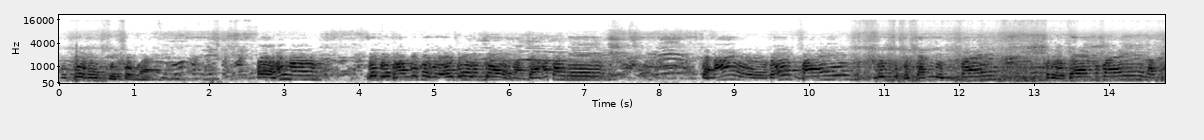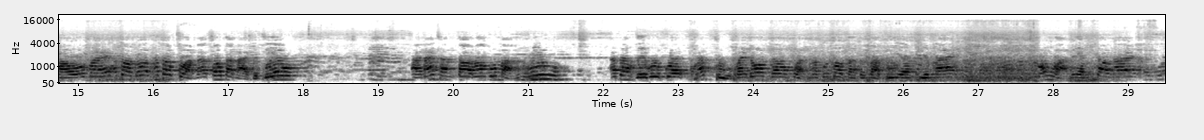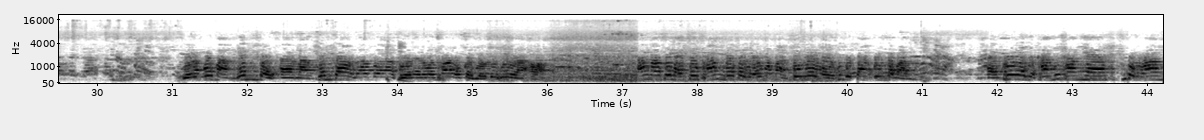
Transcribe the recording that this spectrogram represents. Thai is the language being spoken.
คุณผู้รู้เสียงส่งมาเออให้มาเพื่อทำก็เหนื่อยเพื่อลำใจบางจากตั้งนี้จะน้ายรถไฟลุงจะจันหลินไฟกระโดดแดงไฟลำเขาไฟถ้าต้องรถถ้าต้องกวดนะก็ตาหน่ายไปเที่ยวอันนั้นจำต่อรอผู้หมังวิวอาตั้งเจบุกวชัดถูกไฟนอนดาวขวัญมาคุณต้องตัดตัดตัดเพียเยี่ยมนายของหวานเนี่ยเจ้านาย อยู่พวกบางเย็นเกิดอ่าบางเช่นเจ้าเราก็อยู่ในโรงช่องก็อยู่ที่ที่ละออกทั้งมาไปไหนไปทั้งเราไปเหวมาบานตุ้งเลยที่จะตั้งเป็นตะบันแต่เพื่อจะทางนี้ทางยาตรงทาง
